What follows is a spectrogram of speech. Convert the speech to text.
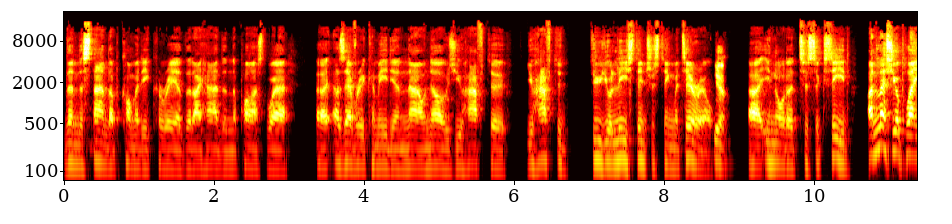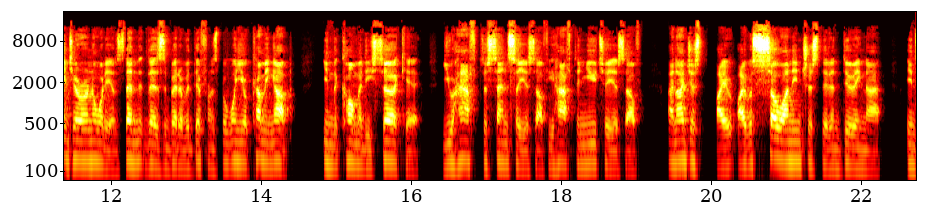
than the stand-up comedy career that I had in the past, where, uh, as every comedian now knows, you have to you have to do your least interesting material yeah. Uh, in order to succeed. Unless you're playing to your own audience, then there's a bit of a difference. But when you're coming up in the comedy circuit, you have to censor yourself. You have to neuter yourself and I just, I, I was so uninterested in doing that. In,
